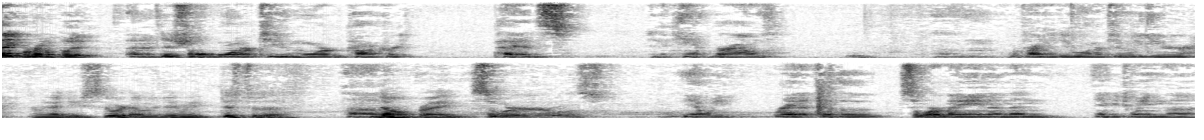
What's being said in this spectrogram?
think we're gonna put an additional one or two more concrete pads in the campground. Um, We're trying to do one or two a year. And we got new sewer down there, didn't we? Just to the Uh, dump, right? Sewer was, you know, we ran it to the sewer main and then in between the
